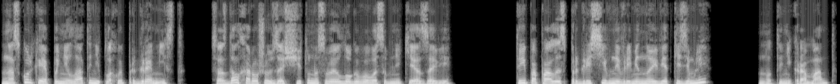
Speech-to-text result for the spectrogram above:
насколько я поняла, ты неплохой программист, создал хорошую защиту на свое логово в особняке Азави. Ты попал из прогрессивной временной ветки Земли? Но ты некромант.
